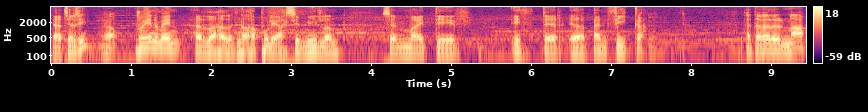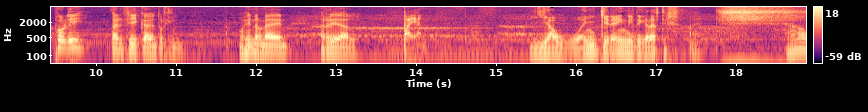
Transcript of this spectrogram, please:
eða Chelsea. Já, og svo hinum einn er það Napoli AC Milan sem mætir Inter eða Benfica. Þetta verður Napoli Benfica í undrúslun og Já. megin Real Bayern Já, og engir englendingar eftir. Já,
